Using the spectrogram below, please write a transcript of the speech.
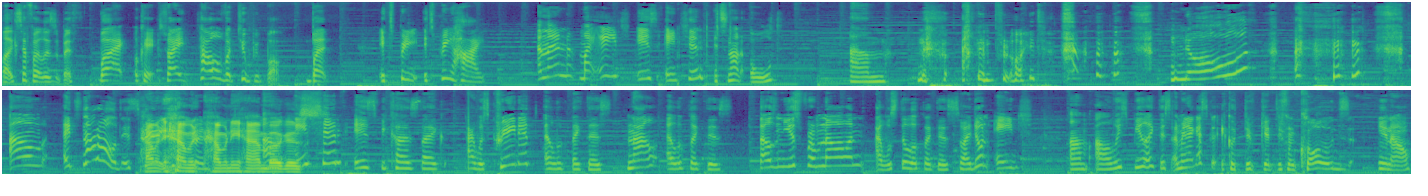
Well, except for Elizabeth. But I, okay, so I tower over two people, but it's pretty it's pretty high. And then my age is ancient. It's not old. Um, unemployed. no. um, it's not old. It's How many how many how many hamburgers? Um, ancient is because like I was created, I look like this. Now I look like this. Thousand years from now on, I will still look like this. So I don't age. Um, I'll always be like this. I mean, I guess I could get different clothes, you know,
